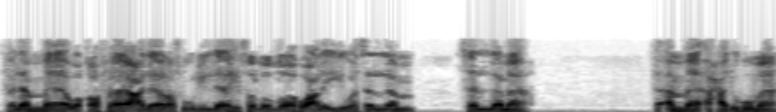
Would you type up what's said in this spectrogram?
فلما وقفا على رسول الله صلى الله عليه وسلم سلما. فأما أحدهما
